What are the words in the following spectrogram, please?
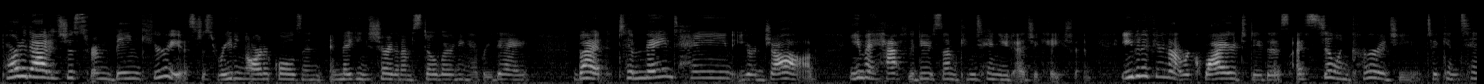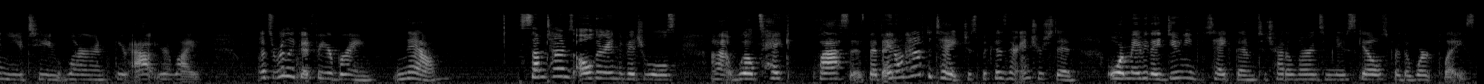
part of that is just from being curious, just reading articles and, and making sure that I'm still learning every day. But to maintain your job, you may have to do some continued education. Even if you're not required to do this, I still encourage you to continue to learn throughout your life. It's really good for your brain. Now, sometimes older individuals uh, will take classes that they don't have to take just because they're interested, or maybe they do need to take them to try to learn some new skills for the workplace.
